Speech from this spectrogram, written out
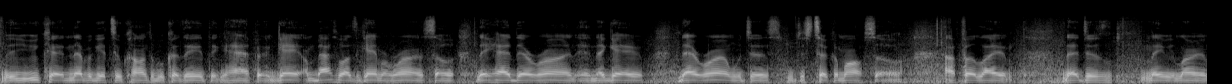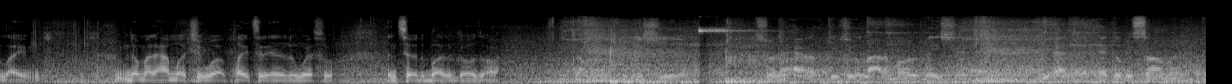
you can never get too comfortable because anything can happen. Game, um, basketball is a game of runs, so they had their run, and that game, that run was just just took them off. So, I feel like that just made me learn like, no matter how much you up, play to the end of the whistle until the buzzer goes off. Coming into this year, sure that gives you a lot of motivation. You had a heck of a summer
